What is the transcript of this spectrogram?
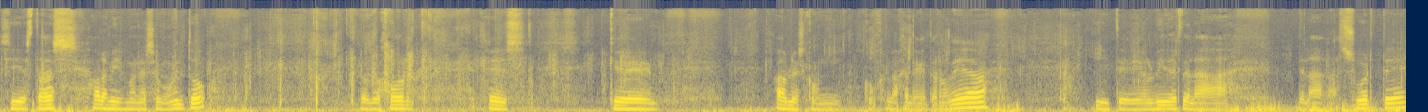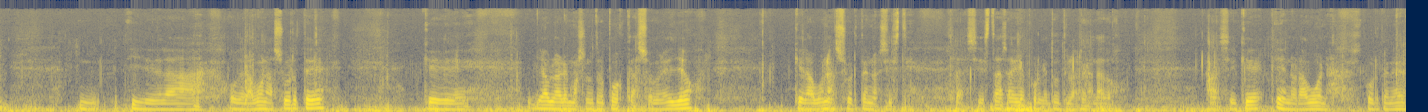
si estás ahora mismo en ese momento, lo mejor es que hables con, la gente que te rodea y te olvides de la, de la suerte y de la, o de la buena suerte, que ya hablaremos en otro podcast sobre ello, que la buena suerte no existe. si estás ahí es porque tú te lo has ganado. Así que enhorabuena por tener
